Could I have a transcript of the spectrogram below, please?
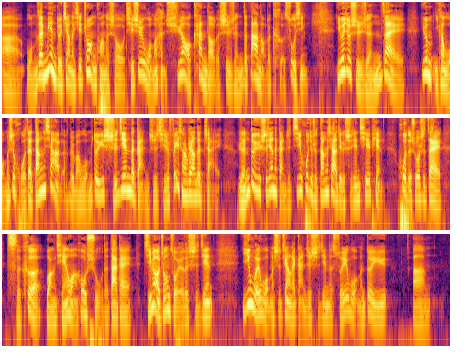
啊，我们在面对这样的一些状况的时候，其实我们很需要看到的是人的大脑的可塑性，因为就是人在，因为你看我们是活在当下的，对吧？我们对于时间的感知其实非常非常的窄，人对于时间的感知几乎就是当下这个时间切片，或者说是在此刻往前往后数的大概几秒钟左右的时间。因为我们是这样来感知时间的，所以我们对于啊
